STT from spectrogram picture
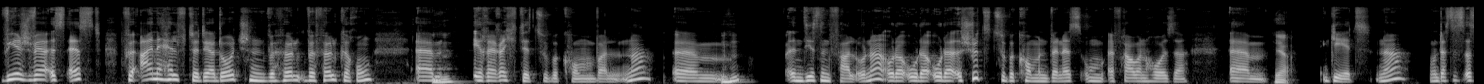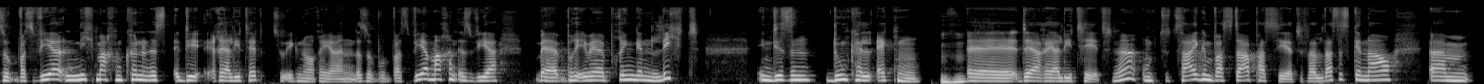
wie schwer es ist, für eine Hälfte der deutschen Bevölkerung ähm, mhm. ihre Rechte zu bekommen, weil ne, ähm, mhm. in diesem Fall, oder? Oder oder oder Schutz zu bekommen, wenn es um äh, Frauenhäuser ähm, ja. geht. Ne? Und das ist also, was wir nicht machen können, ist die Realität zu ignorieren. Also was wir machen, ist, wir, äh, wir bringen Licht in diesen dunklen Ecken mhm. äh, der Realität, ne? um zu zeigen, was da passiert. Weil das ist genau ähm,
